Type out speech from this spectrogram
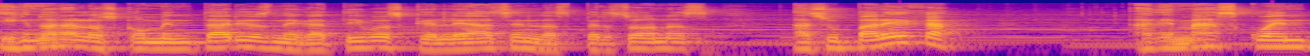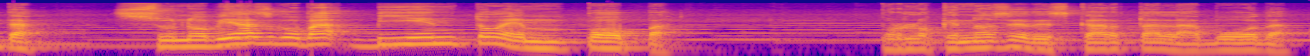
ignora los comentarios negativos que le hacen las personas a su pareja. Además cuenta, su noviazgo va viento en popa, por lo que no se descarta la boda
